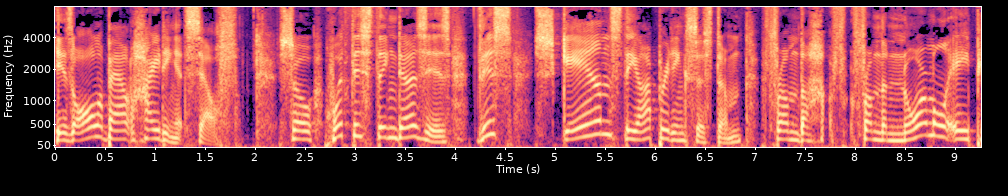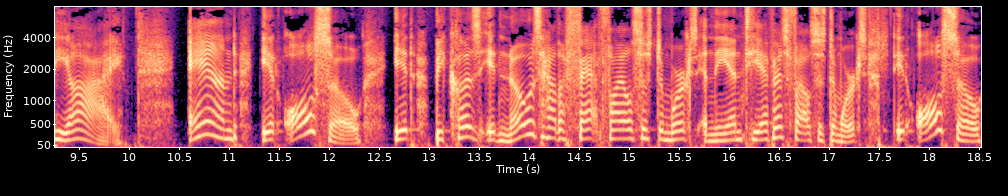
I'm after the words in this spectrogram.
is all about hiding itself. So what this thing does is this scans the operating system from the from the normal API and it also it because it knows how the fat file system works and the NTFS file system works it also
